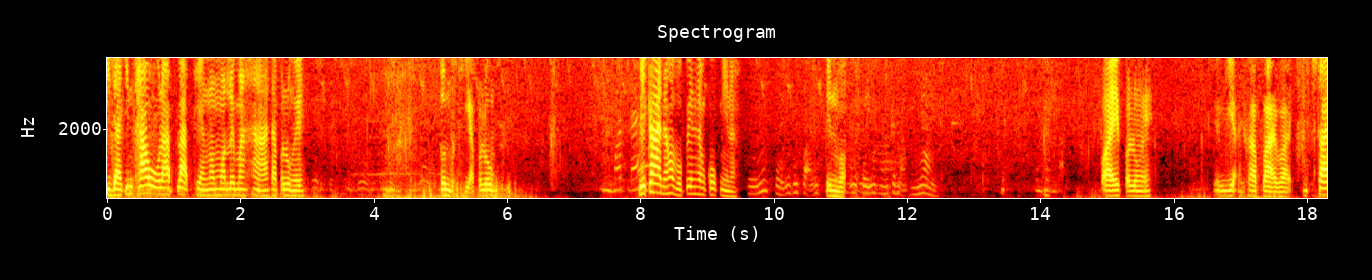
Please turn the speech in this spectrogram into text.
ี่อยากกินข้าวลาบลาบเทียงนองมดเลยมาหาซาปลุงเอ้ยต้นบะเขียบปลุงบีก้าเนี่ยเขาบอกเป็นสำกกนี่นะเป็นบ่ไปปลุงเอ้ยเดี๋ยวเหยียบพาไปไว้ใส่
